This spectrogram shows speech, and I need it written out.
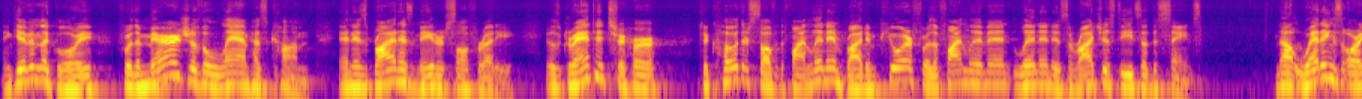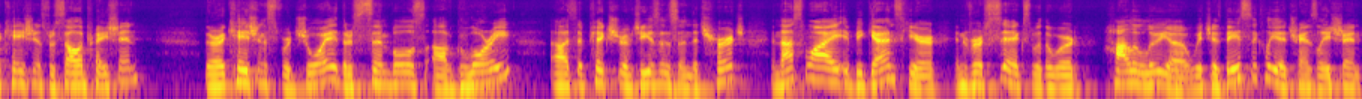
and give him the glory, for the marriage of the Lamb has come, and his bride has made herself ready. It was granted to her to clothe herself with the fine linen, bright and pure, for the fine linen, linen is the righteous deeds of the saints. Now, weddings are occasions for celebration. They're occasions for joy. They're symbols of glory. Uh, it's a picture of Jesus in the church. And that's why it begins here in verse 6 with the word hallelujah, which is basically a translation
